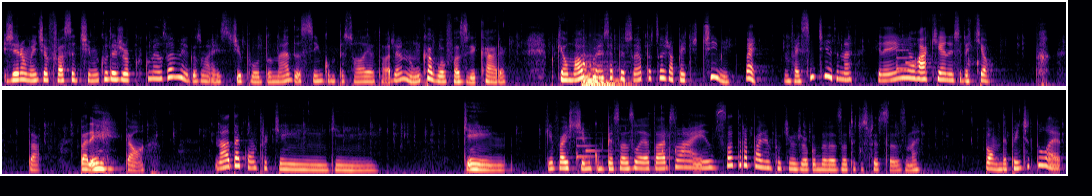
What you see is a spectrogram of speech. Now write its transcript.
geralmente eu faço time quando eu jogo com meus amigos, mas, tipo, do nada assim, com pessoa aleatória, eu nunca vou fazer, cara. Porque eu mal conheço a pessoa e a pessoa já pede time. Ué, não faz sentido, né? Que nem eu hackeando esse daqui, ó. tá, parei, calma. Nada contra quem. quem. quem. quem faz time com pessoas aleatórias, mas atrapalha um pouquinho o jogo das outras pessoas, né? Bom, depende do level,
